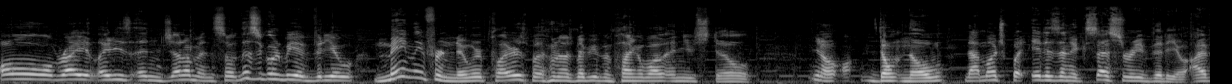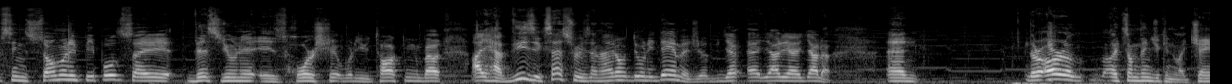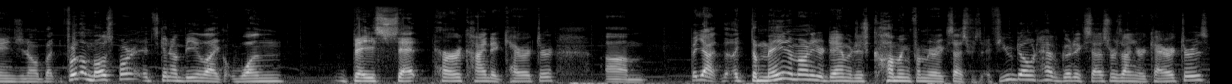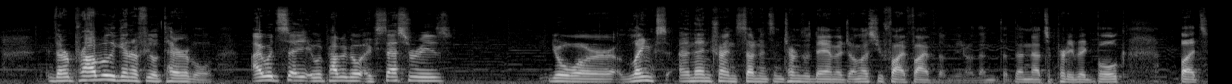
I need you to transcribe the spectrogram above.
Alright, ladies and gentlemen, so this is going to be a video mainly for newer players, but who knows, maybe you've been playing a while and you still, you know, don't know that much, but it is an accessory video. I've seen so many people say, this unit is horseshit, what are you talking about? I have these accessories and I don't do any damage, uh, yada yada yada. And there are like some things you can like change, you know, but for the most part, it's gonna be like one base set per kind of character. Um, but yeah, like the main amount of your damage is coming from your accessories. If you don't have good accessories on your characters, they're probably gonna feel terrible. I would say it would probably go accessories, your links, and then transcendence in terms of damage, unless you 5-5 them. You know, then then that's a pretty big bulk. But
